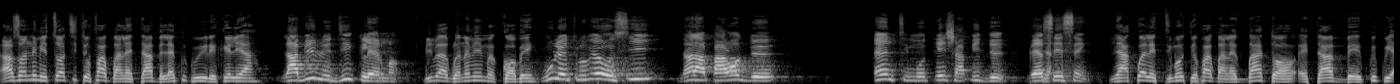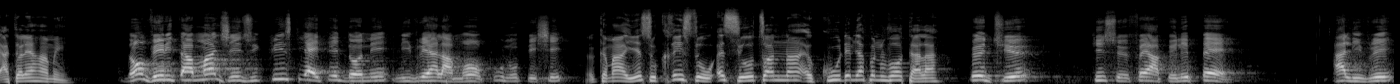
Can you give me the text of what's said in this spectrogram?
azɔ ne mi tsɔ tito ƒe agbalẽ ta velia kpikpi ɖekelia la Bible dit clairement, vous le trouvez aussi dans la parole de 1 Timothée, chapitre 2, verset 5. miakpɔ le timote ƒe agbalẽ gbãtɔ eta ve kpikpi atɔlia hã me Donc, véritablement, Jésus-Christ qui a été donné, livré à la mort pour nos péchés, que Dieu, qui se fait appeler Père, a livré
